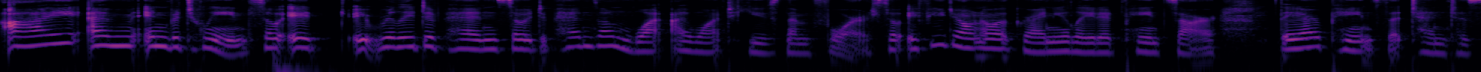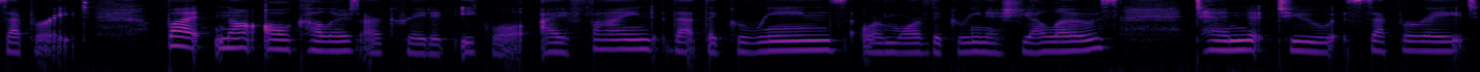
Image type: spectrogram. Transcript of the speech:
I am in between. So it it really depends. So it depends on what I want to use them for. So if you don't know what granulated paints are, they are paints that tend to separate. But not all colors are created equal. I find that the greens or more of the greenish yellows tend to separate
